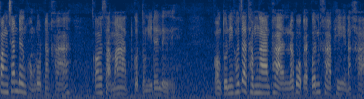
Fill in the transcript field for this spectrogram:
ฟังก์ชันเดิมของรถนะคะ ก็สามารถกดตรงนี้ได้เลย กล่องตัวนี้เขาจะทำงานผ่านระบบ Apple CarPlay นะคะ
